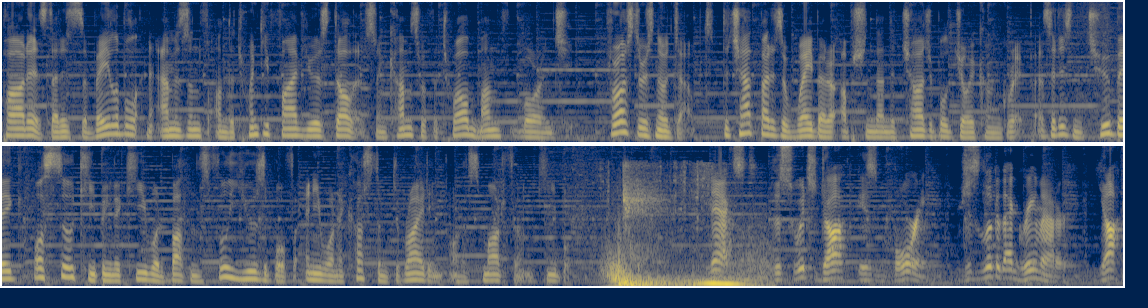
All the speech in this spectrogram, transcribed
Part is that it's available on Amazon for under 25 US dollars and comes with a 12 month warranty. For us there is no doubt, the chatpad is a way better option than the chargeable Joy-Con grip as it isn't too big while still keeping the keyboard buttons fully usable for anyone accustomed to writing on a smartphone keyboard. Next, the Switch dock is boring. Just look at that gray matter. Yuck.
